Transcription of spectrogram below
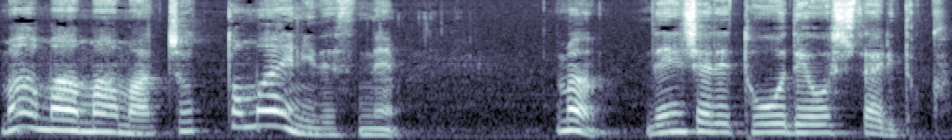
まあまあまあまあちょっと前にですねまあ電車で遠出をしたりとか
